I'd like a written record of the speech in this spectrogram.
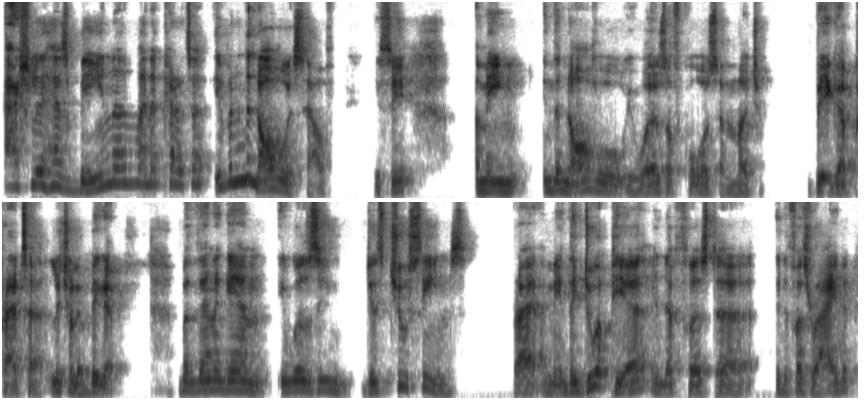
actually has been a minor character, even in the novel itself. You see, I mean, in the novel, it was, of course, a much bigger predator, literally bigger. But then again, it was in just two scenes, right? I mean, they do appear in the first uh, in the first ride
